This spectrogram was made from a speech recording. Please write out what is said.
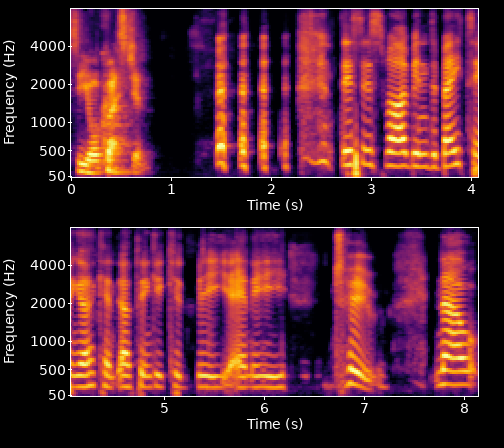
to your question? this is what I've been debating. I can I think it could be any two. Now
